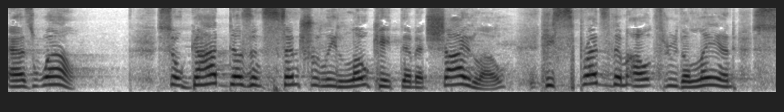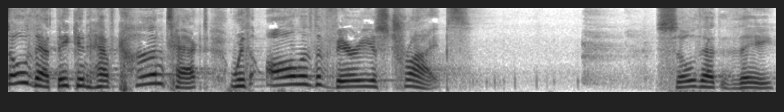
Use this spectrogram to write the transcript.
as well. So God doesn't centrally locate them at Shiloh. He spreads them out through the land so that they can have contact with all of the various tribes. So that they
